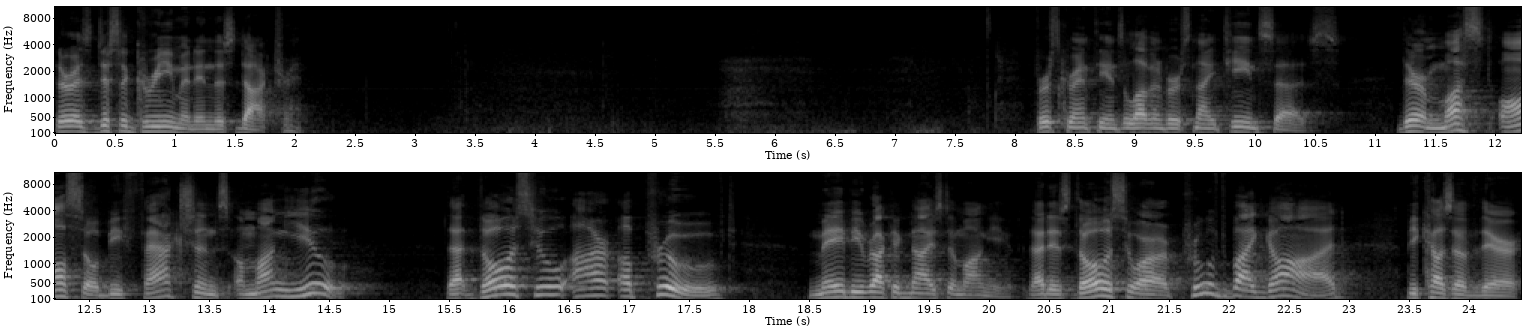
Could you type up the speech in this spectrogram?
there is disagreement in this doctrine. 1 Corinthians 11, verse 19 says, There must also be factions among you, that those who are approved may be recognized among you. That is, those who are approved by God because of their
